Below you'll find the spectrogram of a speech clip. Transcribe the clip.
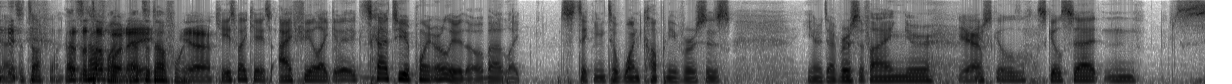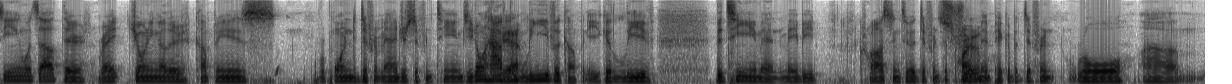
that's a tough one. That's, That's a a tough tough one. one. That's a tough one. Yeah. Case by case, I feel like uh, it's kind of to your point earlier though about like sticking to one company versus you know diversifying your Yeah. your skill skill set and seeing what's out there, right? Joining other companies, reporting to different managers, different teams. You don't have Yeah. to leave a company. You could leave the team and maybe cross into a different It's true. department, pick up a different role. Um,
